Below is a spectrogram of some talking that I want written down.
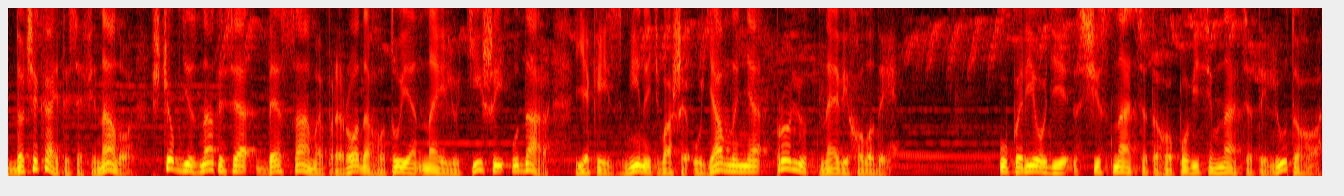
Дочекайтеся фіналу, щоб дізнатися, де саме природа готує найлютіший удар, який змінить ваше уявлення про лютневі холоди. У періоді з 16 по 18 лютого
